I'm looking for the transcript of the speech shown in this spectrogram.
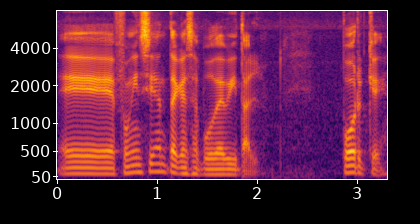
eh, fue un incidente que se pudo evitar. ¿Por qué?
